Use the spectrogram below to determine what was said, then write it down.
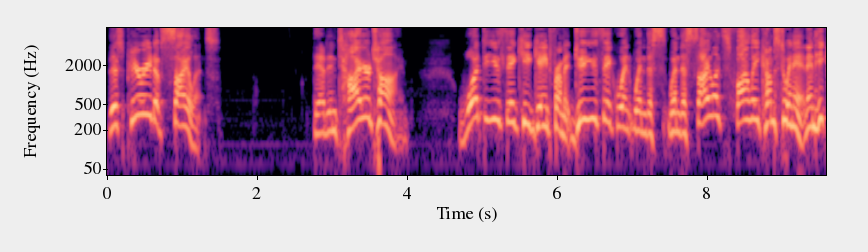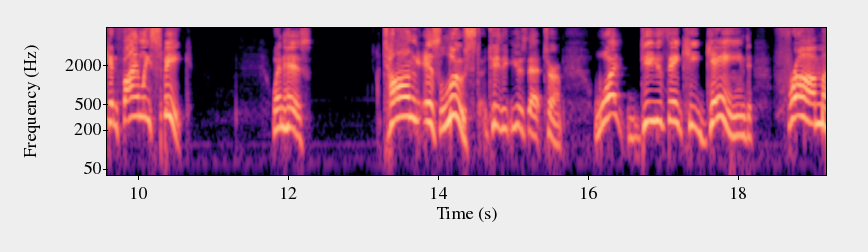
This period of silence, that entire time What do you think he gained from it? Do you think when, when the, when the silence finally comes to an end and he can finally speak, when his tongue is loosed, to use that term, what do you think he gained from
